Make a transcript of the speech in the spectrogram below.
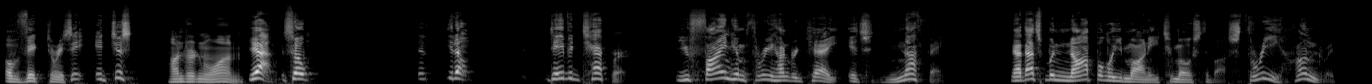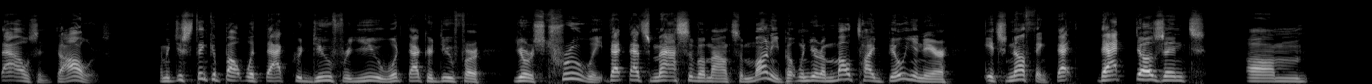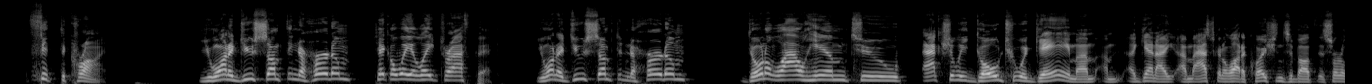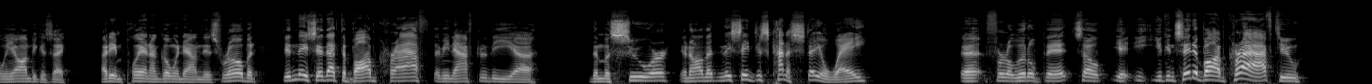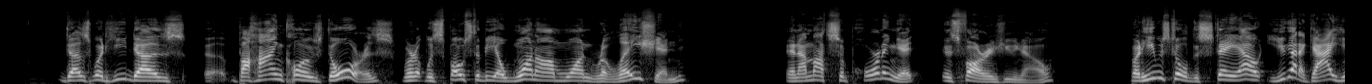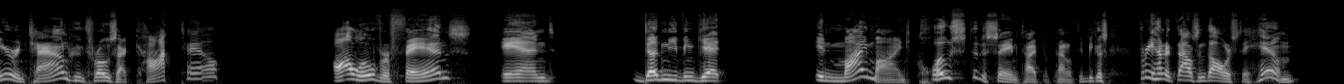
of victories. It, it just 101. Yeah. So, you know, David Tepper, you find him 300K, it's nothing. Now, that's monopoly money to most of us $300,000. I mean, just think about what that could do for you, what that could do for yours truly. That, that's massive amounts of money. But when you're a multi billionaire, it's nothing. That, that doesn't um, fit the crime. You want to do something to hurt him? Take away a late draft pick. You want to do something to hurt him? Don't allow him to actually go to a game. I'm, I'm again, I, I'm asking a lot of questions about this early on because I, I didn't plan on going down this road. But didn't they say that to Bob Kraft? I mean, after the uh, the masseur and all that, and they say just kind of stay away uh, for a little bit. So you, you can say to Bob Kraft, who does what he does uh, behind closed doors, where it was supposed to be a one on one relation. And I'm not supporting it as far as you know. But he was told to stay out. You got a guy here in town who throws a cocktail all over fans and doesn't even get, in my mind, close to the same type of penalty because $300,000 to him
